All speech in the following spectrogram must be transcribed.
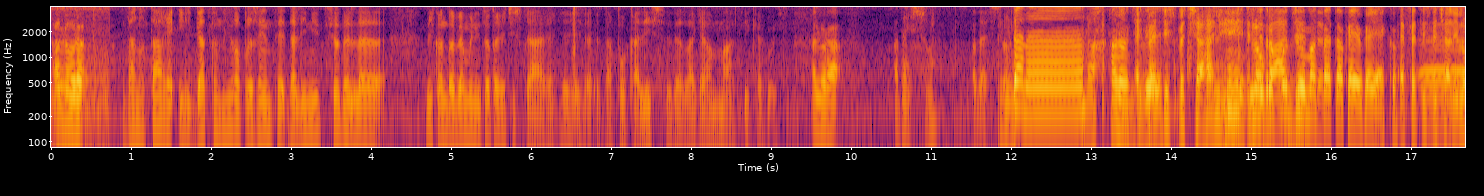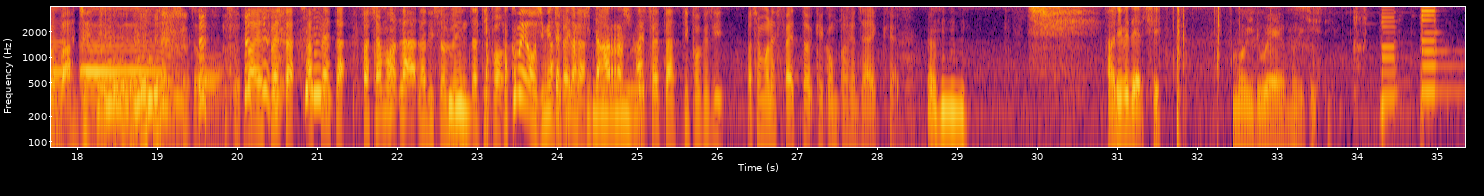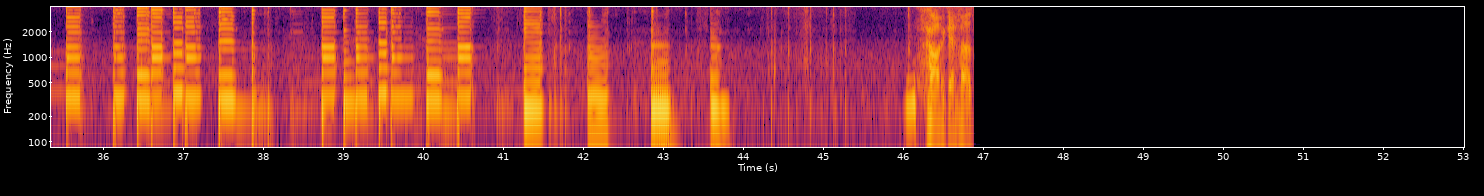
Allora, Da notare il gatto nero presente dall'inizio del, di quando abbiamo iniziato a registrare, l'apocalisse della grammatica questo. allora, adesso? Adesso. Ta-da! No, ah, non ci si Effetti vede. speciali, C'è low troppo budget. zoom, aspetta, ok, ok, ecco. Effetti speciali low Eh, budget. tutto- Vai, aspetta, aspetta, facciamo la, la dissolvenza tipo... Ma come osi metterti Aspetta. la chitarra sulle... Aspetta, tipo così, facciamo l'effetto che compare Jack. Arrivederci. Siamo i due musicisti. No, ok, basta.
